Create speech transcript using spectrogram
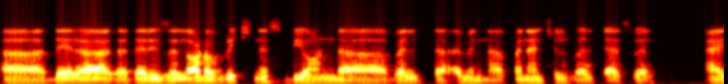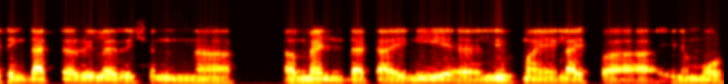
Uh, there are there is a lot of richness beyond uh, wealth. Uh, I mean, uh, financial wealth as well. I think that uh, realization uh, meant that I need live my life in a more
